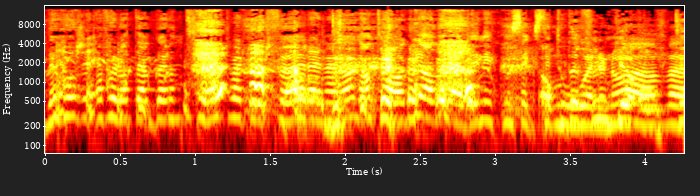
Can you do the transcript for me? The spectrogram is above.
det har, jeg føler at det har garantert vært gjort før en gang. Antagelig allerede i 1962 ja, eller noe. Av, uh,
